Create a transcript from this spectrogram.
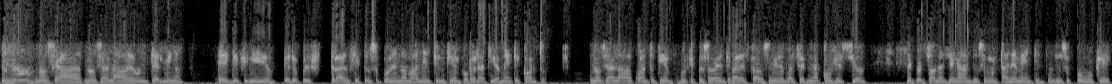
No, no se ha, no se ha hablado de un término eh, definido, pero pues tránsito supone normalmente un tiempo relativamente corto. No se ha hablado cuánto tiempo, porque pues obviamente para Estados Unidos va a ser una congestión de personas llegando simultáneamente. Entonces supongo que,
